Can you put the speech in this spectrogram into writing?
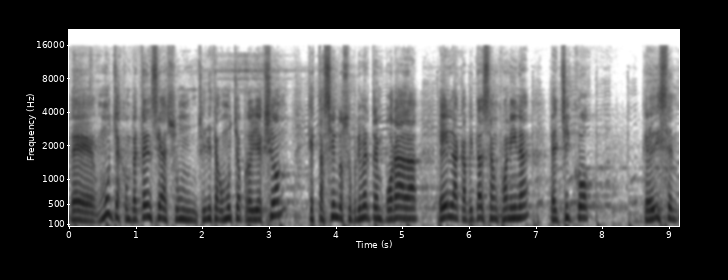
eh, muchas competencias, es un ciclista con mucha proyección, que está haciendo su primera temporada en la capital sanjuanina, el chico que le dicen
